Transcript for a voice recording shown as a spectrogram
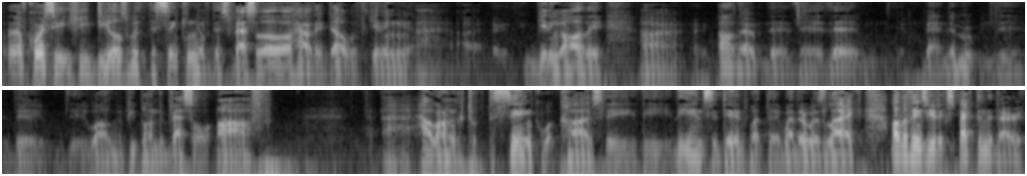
of course, he, he deals with the sinking of this vessel, how they dealt with getting uh, uh, getting all the uh, all the the the, the, the, the, the well the people on the vessel off. Uh, how long it took to sink, what caused the, the, the incident, what the weather was like, all the things you'd expect in the diary.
